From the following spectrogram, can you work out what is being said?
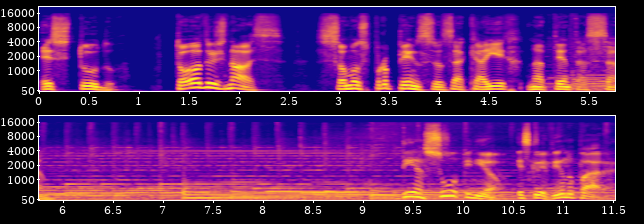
estudo. Todos nós somos propensos a cair na tentação. Dê a sua opinião escrevendo para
